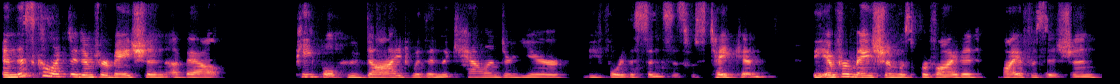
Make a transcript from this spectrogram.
And this collected information about people who died within the calendar year before the census was taken. The information was provided by a physician.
